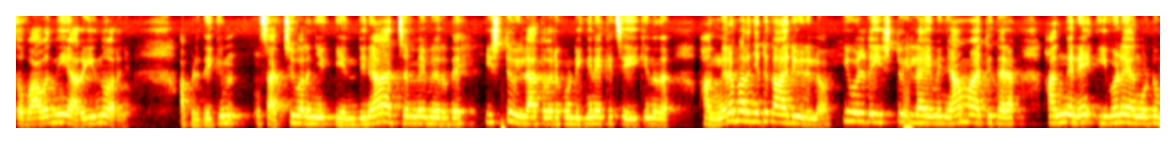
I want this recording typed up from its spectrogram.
സ്വഭാവം നീ അറിയുന്നു പറഞ്ഞു. അപ്പോഴത്തേക്കും സച്ചി പറഞ്ഞു എന്തിനാ അച്ഛമ്മ വെറുതെ ഇഷ്ടമില്ലാത്തവരെ കൊണ്ട് ഇങ്ങനെയൊക്കെ ചെയ്യിക്കുന്നത്? അങ്ങനെ പറഞ്ഞിട്ട് കാര്യമില്ലല്ലോ. ഇവളുടെ ഇഷ്ടമില്ലായ്മ ഞാൻ മാറ്റിത്തരാം. അങ്ങനെ ഇവളെ അങ്ങോട്ട്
